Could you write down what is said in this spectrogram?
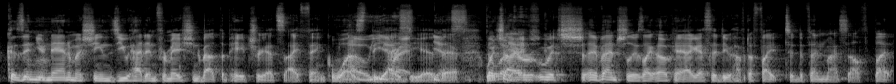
because in your nanomachines you had information about the Patriots. I think was Oh, the yes, idea yes. there, which I which eventually was like, okay, I guess I do have to fight to defend myself. But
